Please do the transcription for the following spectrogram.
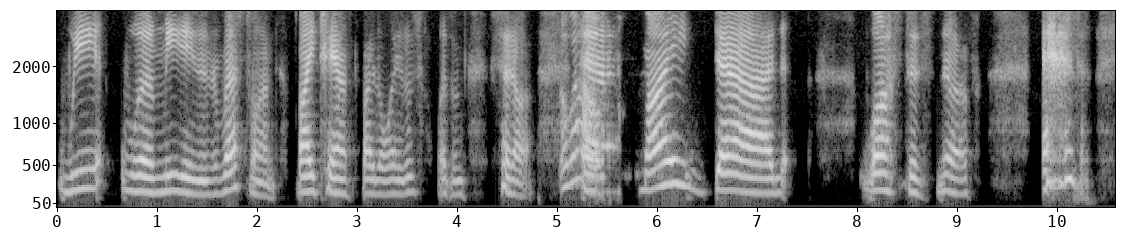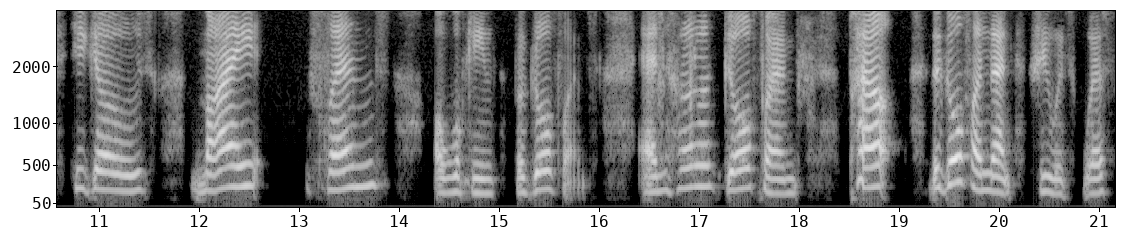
we were meeting in a restaurant by chance. By the way, this wasn't set up. oh wow And my dad lost his nerve, and he goes, "My friends are looking for girlfriends," and her girlfriend, the girlfriend that she was with,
